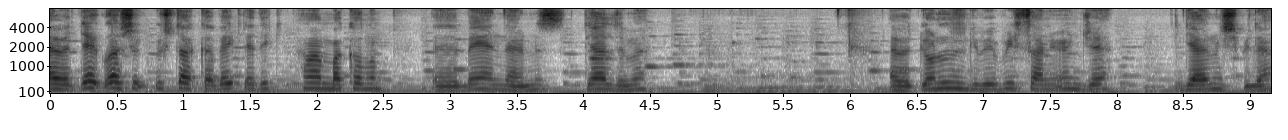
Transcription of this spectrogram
Evet yaklaşık 3 dakika bekledik. Hemen bakalım e, beğenilerimiz geldi mi? Evet gördüğünüz gibi bir saniye önce gelmiş bile.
